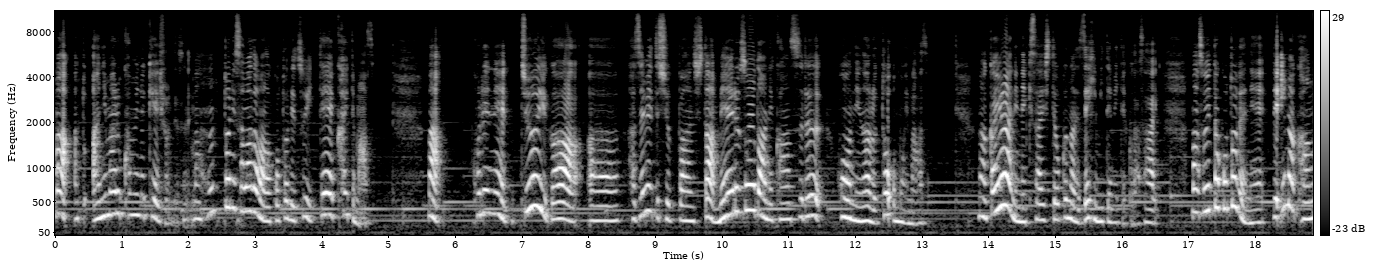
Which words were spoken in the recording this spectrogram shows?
まああとアニマルコミュニケーションですねまあ本当に様々なことについて書いてますまあこれね獣医があ初めて出版したメール相談に関する本になると思います。まあ、概要欄にね記載しておくので是非見てみてください。まあそういったことでねで今考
